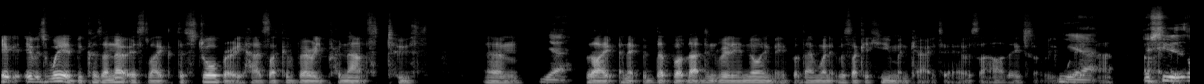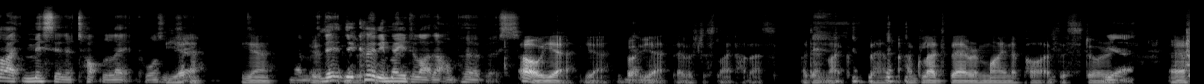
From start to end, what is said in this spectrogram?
It, it was weird because I noticed like the strawberry has like a very pronounced tooth. Um, yeah like and it but that didn't really annoy me but then when it was like a human character it was like oh they just really weird Yeah. But she was like missing a top lip, wasn't yeah yeah? Um, was- they they clearly made her like that on purpose. oh yeah yeah but Yeah. yeah that was just like oh that's i don't like them i'm glad they're a minor part of this story Yeah, uh,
